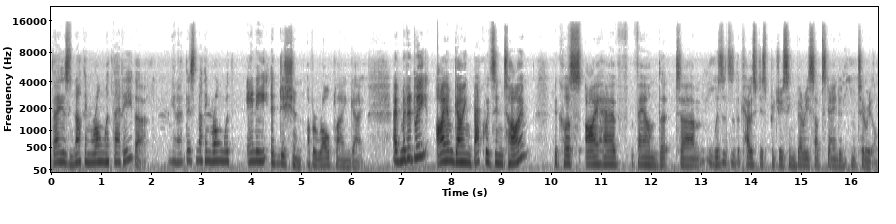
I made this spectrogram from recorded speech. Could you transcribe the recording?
there's nothing wrong with that either. You know, there's nothing wrong with any edition of a role playing game. Admittedly, I am going backwards in time because I have found that um, Wizards of the Coast is producing very substandard material.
